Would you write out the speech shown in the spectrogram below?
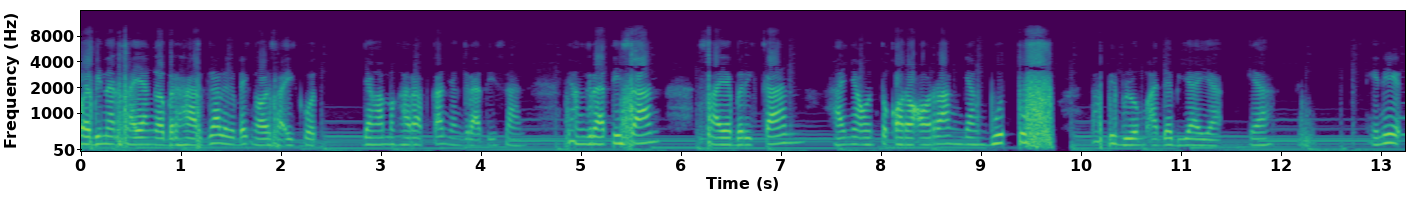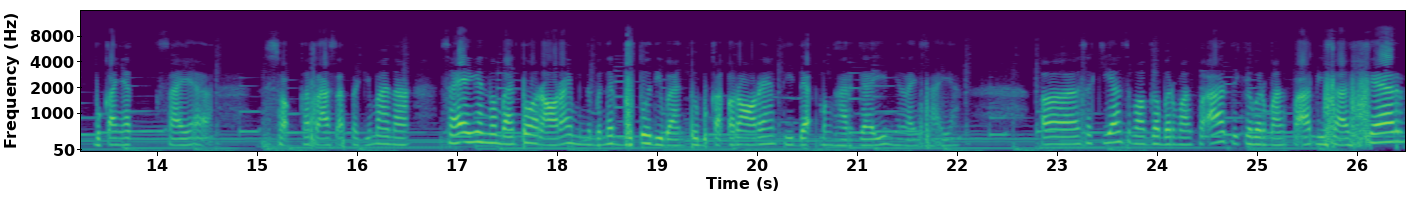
webinar saya nggak berharga lebih baik nggak usah ikut jangan mengharapkan yang gratisan. Yang gratisan saya berikan hanya untuk orang-orang yang butuh tapi belum ada biaya ya. Ini bukannya saya sok keras atau gimana. Saya ingin membantu orang-orang yang benar-benar butuh dibantu bukan orang-orang yang tidak menghargai nilai saya. Uh, sekian semoga bermanfaat. Jika bermanfaat bisa share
